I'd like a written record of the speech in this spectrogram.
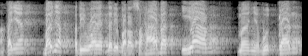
Makanya banyak riwayat dari para sahabat yang menyebutkan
